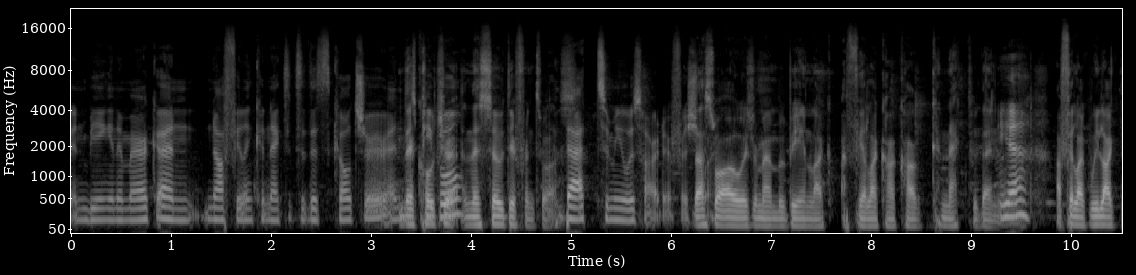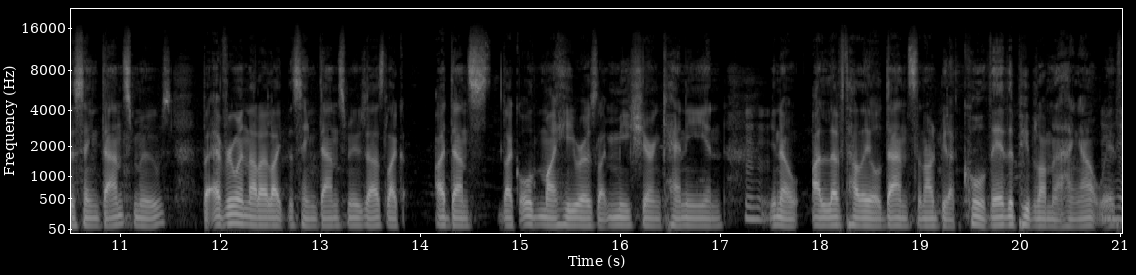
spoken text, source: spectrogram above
and being in America and not feeling connected to this culture and Their culture people, and they're so different to us. that to me was harder for sure. That's what I always remember being like, I feel like I can't connect with anyone. Yeah. I feel like we like the same dance moves, but everyone that I like the same dance moves as, like, I dance like all my heroes, like Misha and Kenny, and Mm-hmm. you know, I loved how they all danced, and I'd be like, cool, they're the people I'm gonna hang out with,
